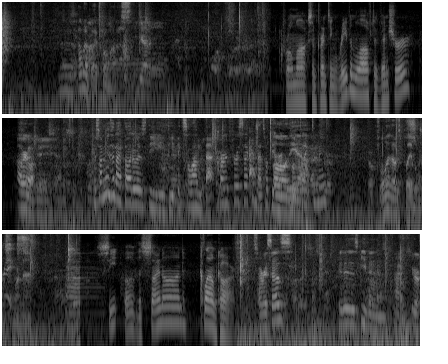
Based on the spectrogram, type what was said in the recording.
Uh, I'm gonna play Chrome Mox. You. Chrome Mox imprinting Ravenloft Adventurer. Oh. Yeah, yeah, yeah. For some reason, I thought it was the the Ixalan bat card for a second. That's what the Oh, art the, looked uh, like to me. If only that was playable in this format. Uh, Seat of the Synod. Clown car. so it says it is even. Alright, here.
